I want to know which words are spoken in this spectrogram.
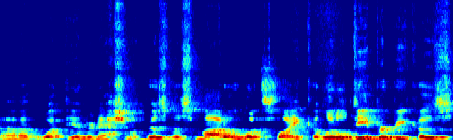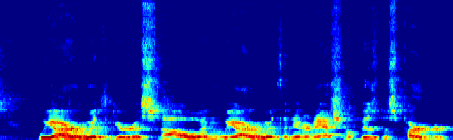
uh, what the international business model looks like a little deeper because we are with Urus now and we are with an international business partner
